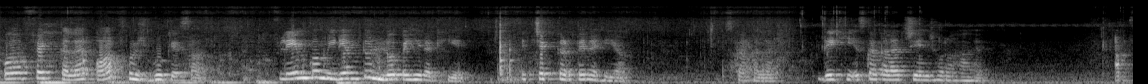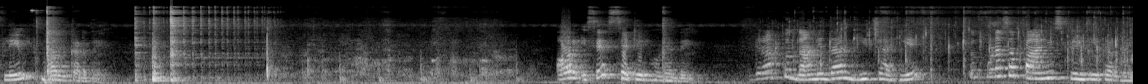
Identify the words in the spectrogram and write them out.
परफेक्ट कलर और खुशबू के साथ। फ्लेम को मीडियम टू लो पे ही रखिए। चेक करते रहिए आप इसका कलर देखिए, इसका कलर चेंज हो रहा है। अब फ्लेम बंद कर दें। और इसे सेटिल होने दें। अगर आपको दानेदार घी चाहिए तो थोड़ा सा पानी स्प्रिंकल कर दें।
